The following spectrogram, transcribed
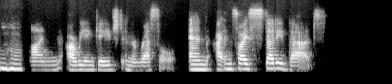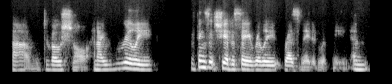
Mhm. on are we engaged in the wrestle? And I, and so I studied that um, devotional and I really, the things that she had to say really resonated with me. And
